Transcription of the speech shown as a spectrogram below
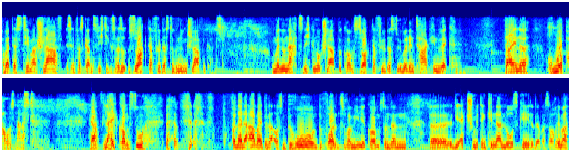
aber das Thema Schlaf ist etwas ganz Wichtiges. Also sorg dafür, dass du genügend schlafen kannst. Und wenn du nachts nicht genug Schlaf bekommst, sorg dafür, dass du über den Tag hinweg deine Ruhepausen hast. Ja, vielleicht kommst du von deiner Arbeit oder aus dem Büro und bevor du zur Familie kommst und dann äh, die Action mit den Kindern losgeht oder was auch immer,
